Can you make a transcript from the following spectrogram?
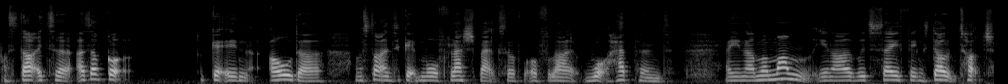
I started to as I've got getting older, I'm starting to get more flashbacks of, of like what happened. And you know, my mum, you know, would say things, don't touch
